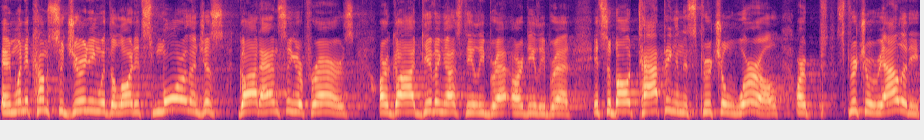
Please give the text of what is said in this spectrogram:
and when it comes to journeying with the Lord, it's more than just God answering our prayers or God giving us daily bread, our daily bread. It's about tapping in the spiritual world or spiritual reality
